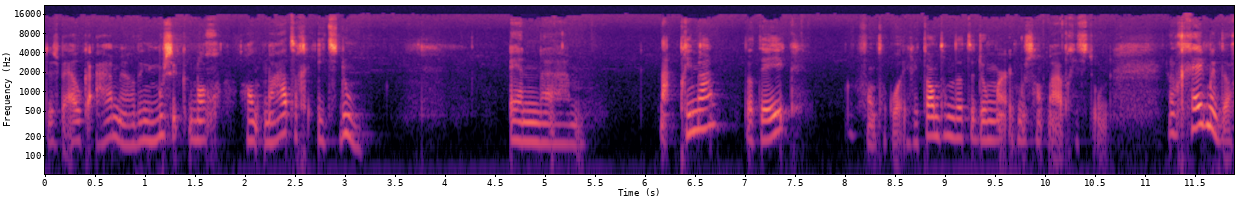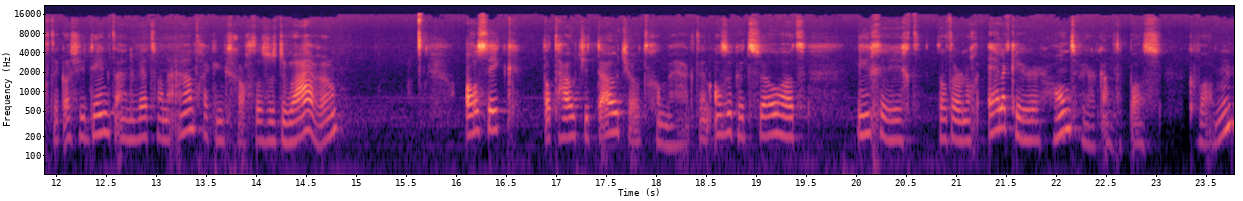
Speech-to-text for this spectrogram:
dus bij elke aanmelding, moest ik nog handmatig iets doen. En uh, nou, prima, dat deed ik. Ik vond het ook wel irritant om dat te doen, maar ik moest handmatig iets doen op een gegeven moment dacht ik, als je denkt aan de wet van de aantrekkingskracht als het ware, als ik dat houtje touwtje had gemaakt en als ik het zo had ingericht dat er nog elke keer handwerk aan te pas kwam,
